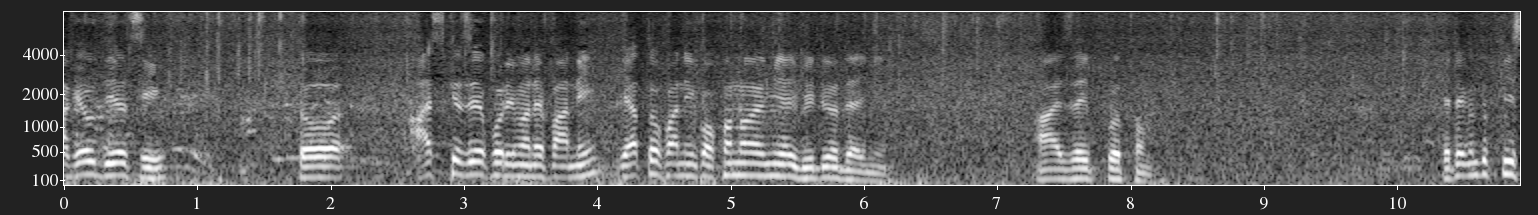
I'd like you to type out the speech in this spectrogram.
আগেও দিয়েছি। তো আজকে যে পরিমাণে পানি, এত পানি কখনো আমি এই ভিডিও দেয়নি আজ এই প্রথম। এটা কিন্তু পিস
